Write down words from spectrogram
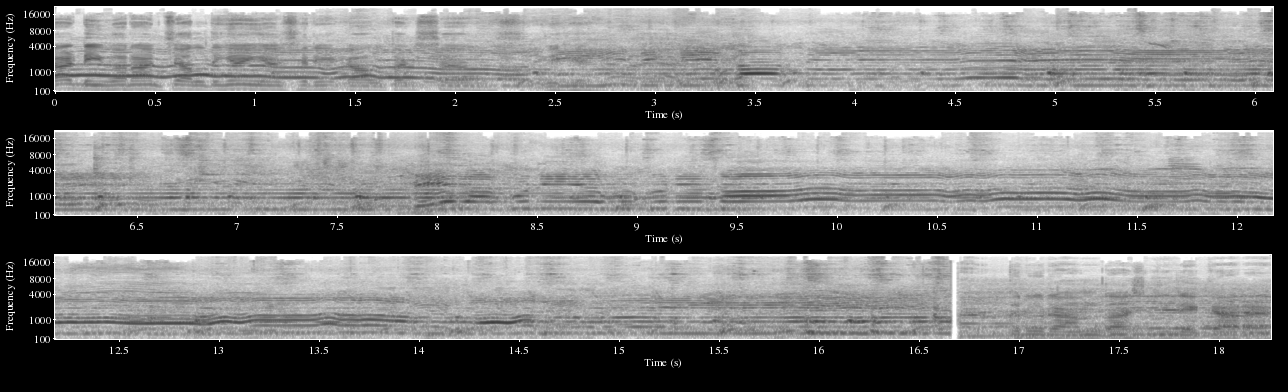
ਢਾਡੀ ਵਾਰਾਂ ਚੱਲਦੀਆਂ ਹੀ ਆ ਸ੍ਰੀ ਅਕਾਲ ਤਖਤ ਸਾਹਿਬ ਵਿਖੇ। ਮੇਰਾ ਗੁਨੇ ਅਵਗੁਣ ਨਾ ਗੁਰੂ ਰਾਮਦਾਸ ਜੀ ਦੇ ਘਰ ਹੈ।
